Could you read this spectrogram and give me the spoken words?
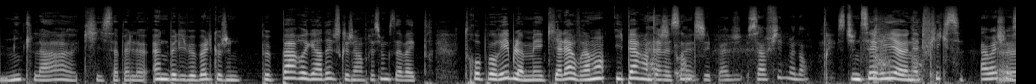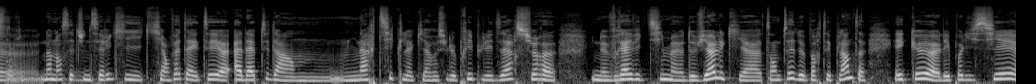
mythe-là euh, qui s'appelle Unbelievable que je ne peux pas regarder parce que j'ai l'impression que ça va être trop horrible, mais qui a l'air vraiment hyper Ah, intéressante. ouais, j'ai pas vu. C'est un film, non? C'est une série euh, Netflix. Ah ouais, je film. non, non, c'est une série qui, qui, en fait a été adaptée d'un un article qui a reçu le prix Pulitzer sur une vraie victime de viol qui a tenté de porter plainte et que les policiers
